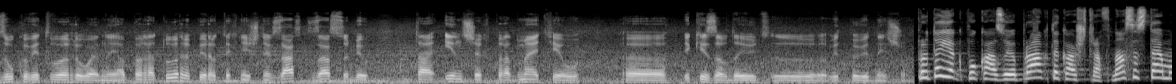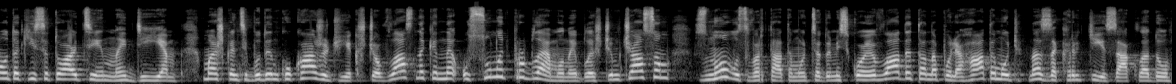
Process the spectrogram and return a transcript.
звуковідтворюваної апаратури, піротехнічних зас- засобів та інших предметів, е, які завдають е, відповідний шум. Проте, як показує практика, штрафна система у такій ситуації не діє. Мешканці будинку кажуть, якщо власники не усунуть проблему найближчим часом, знову звертатимуться до міської влади та наполягатимуть на закритті закладу.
